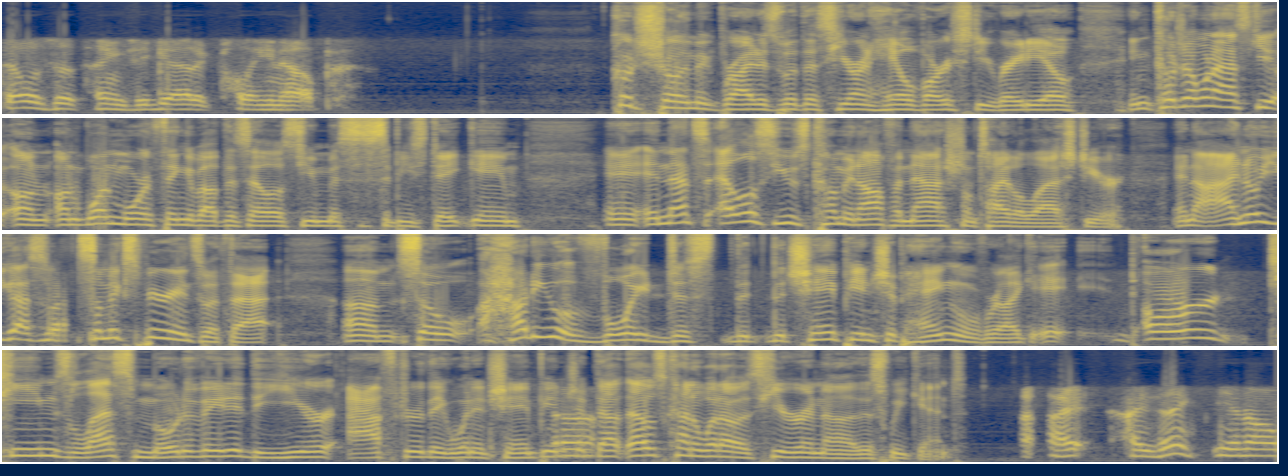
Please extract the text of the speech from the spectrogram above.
those are things you got to clean up. Coach Charlie McBride is with us here on Hail Varsity Radio. And, Coach, I want to ask you on, on one more thing about this LSU Mississippi State game. And, and, that's LSU's coming off a national title last year. And I know you got some, some experience with that. Um, so, how do you avoid just the, the championship hangover? Like, it, are teams less motivated the year after they win a championship? Uh, that, that was kind of what I was hearing uh, this weekend. I I think you know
